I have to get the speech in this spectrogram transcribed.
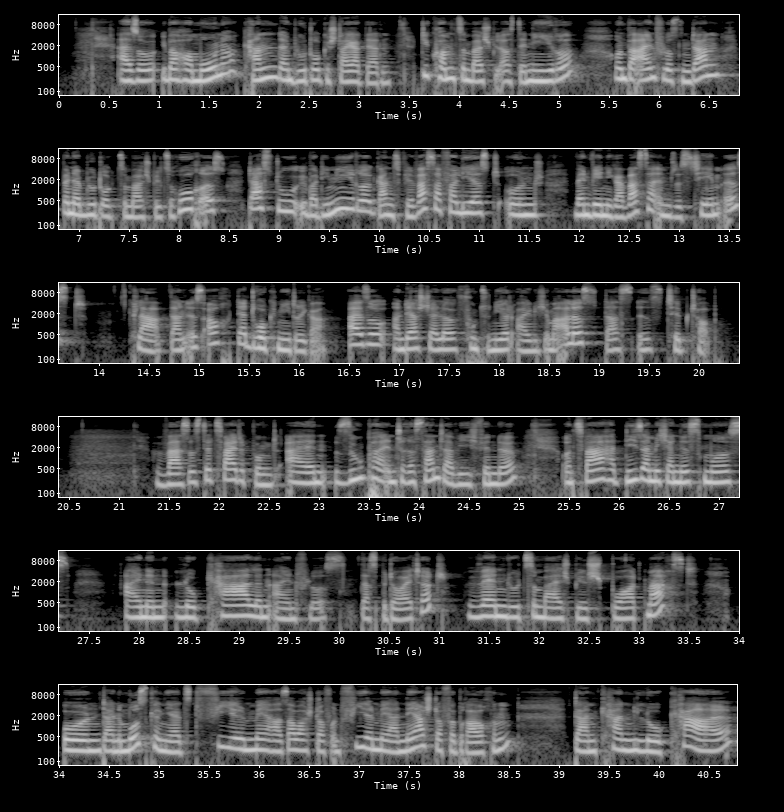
Also über Hormone kann dein Blutdruck gesteigert werden. Die kommen zum Beispiel aus der Niere und beeinflussen dann, wenn der Blutdruck zum Beispiel zu hoch ist, dass du über die Niere ganz viel Wasser verlierst und wenn weniger Wasser im System ist, klar, dann ist auch der Druck niedriger. Also an der Stelle funktioniert eigentlich immer alles, das ist tipptopp. Was ist der zweite Punkt? Ein super interessanter, wie ich finde. Und zwar hat dieser Mechanismus einen lokalen Einfluss. Das bedeutet, wenn du zum Beispiel Sport machst und deine Muskeln jetzt viel mehr Sauerstoff und viel mehr Nährstoffe brauchen, dann kann lokal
